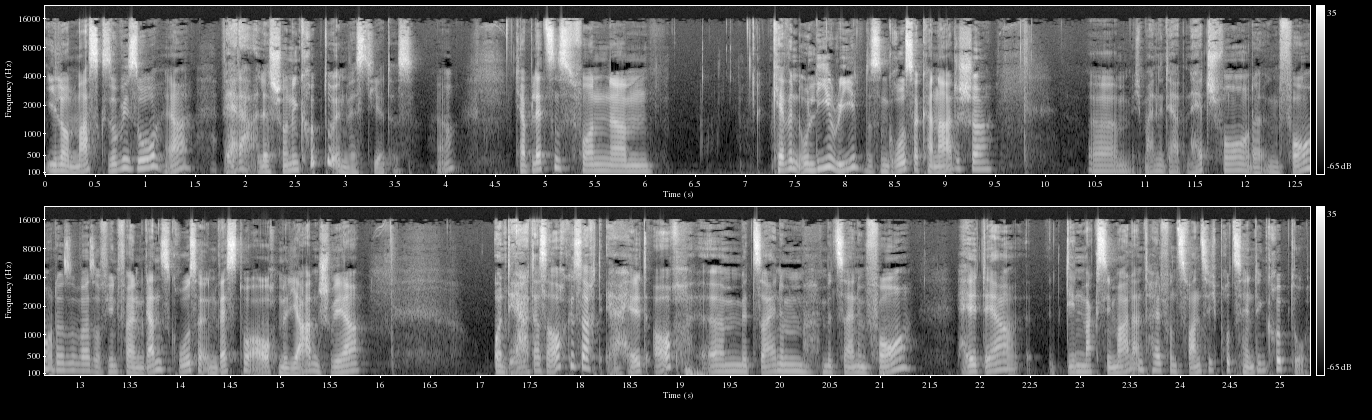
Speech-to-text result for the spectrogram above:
Elon Musk sowieso, ja, wer da alles schon in Krypto investiert ist. Ja. Ich habe letztens von ähm, Kevin O'Leary, das ist ein großer kanadischer, ähm, ich meine, der hat einen Hedgefonds oder einen Fonds oder sowas, auf jeden Fall ein ganz großer Investor, auch milliardenschwer. Und der hat das auch gesagt. Er hält auch äh, mit, seinem, mit seinem Fonds, hält der den Maximalanteil von 20% in Krypto.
